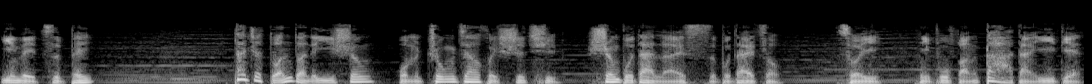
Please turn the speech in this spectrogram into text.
因为自卑。但这短短的一生，我们终将会失去，生不带来，死不带走。所以，你不妨大胆一点，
